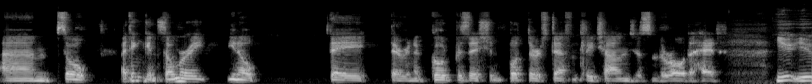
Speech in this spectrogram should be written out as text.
Um, so I think, in summary, you know, they they're in a good position, but there's definitely challenges in the road ahead. You you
